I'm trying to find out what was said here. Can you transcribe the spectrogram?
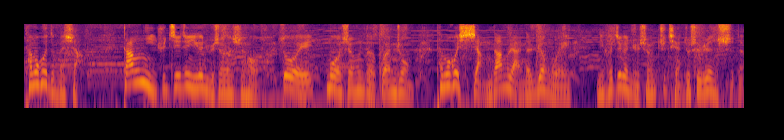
他们会怎么想？当你去接近一个女生的时候，作为陌生的观众，他们会想当然的认为。你和这个女生之前就是认识的，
